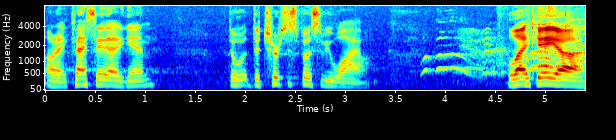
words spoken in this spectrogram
All right. Can I say that again? The, the church is supposed to be wild. Like a. Uh,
